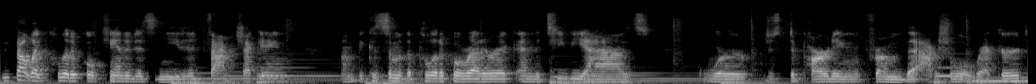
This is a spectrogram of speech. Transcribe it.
We felt like political candidates needed fact checking um, because some of the political rhetoric and the TV ads were just departing from the actual record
